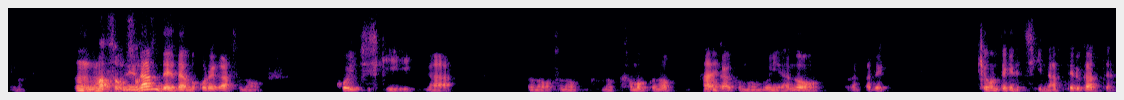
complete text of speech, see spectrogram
きます。うん、まあそうそう。でなんで多分これがそのこういう知識がそのそのその科目のはい学問分野の中で基本的な知識になってるかって話。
